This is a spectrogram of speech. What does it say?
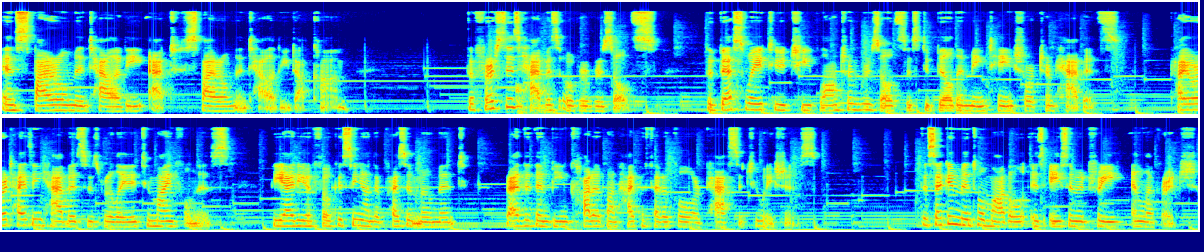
and Spiral Mentality at spiralmentality.com. The first is habits over results. The best way to achieve long term results is to build and maintain short term habits. Prioritizing habits is related to mindfulness the idea of focusing on the present moment rather than being caught up on hypothetical or past situations. The second mental model is asymmetry and leverage.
